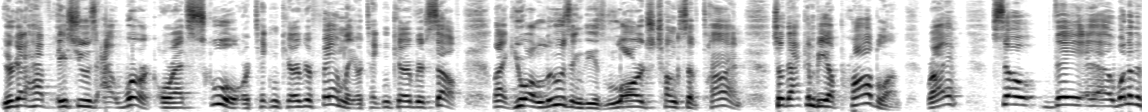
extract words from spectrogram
You're gonna have issues at work or at school or taking care of your family or taking care of yourself. Like you are losing these large chunks of time. So that can be a problem, right? So they, uh, one of the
